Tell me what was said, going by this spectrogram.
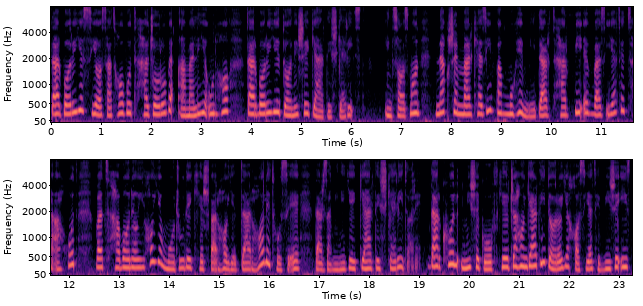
درباره سیاستها و تجارب عملی اونها درباره دانش گردشگری است. این سازمان نقش مرکزی و مهمی در ترفیع وضعیت تعهد و توانایی های موجود کشورهای در حال توسعه در زمینه گردشگری داره. در کل میشه گفت که جهانگردی دارای خاصیت ویژه است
